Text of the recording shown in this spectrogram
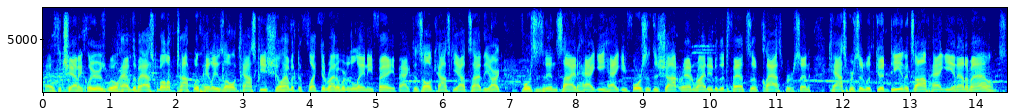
As the Chanticleers will have the basketball up top with Haley Zolkowski. She'll have it deflected right over to Delaney Fay. Back to Zolkowski outside the arc. Forces it inside Haggy. Haggy forces the shot. Ran right into the defense of Casperson. Casperson with good D, and it's off Haggy and out of bounds.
